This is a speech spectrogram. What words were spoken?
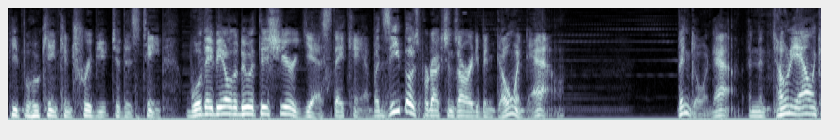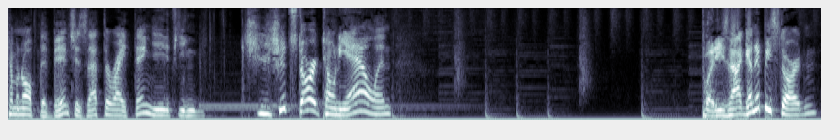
people who can contribute to this team. Will they be able to do it this year? Yes, they can. But Z-Bo's production's already been going down. Been going down. And then Tony Allen coming off the bench, is that the right thing? If you, you should start Tony Allen. But he's not going to be starting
